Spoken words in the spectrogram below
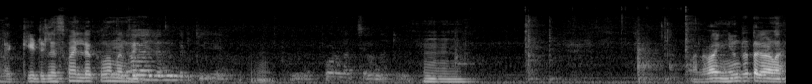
നല്ല കിടില സ്മെല്ലൊക്കെ വന്നിട്ടുണ്ട്. ഉം. നല്ല ഭംഗിയുണ്ട് കേട്ടോ കാണാൻ.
